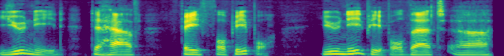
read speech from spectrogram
you need to have faithful people. You need people that uh,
